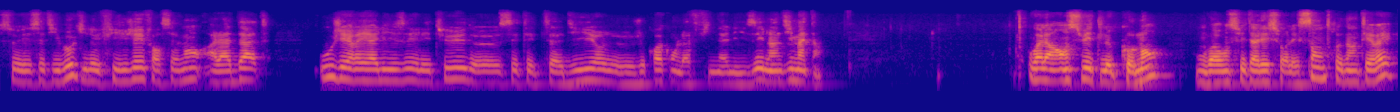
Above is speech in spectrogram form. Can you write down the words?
cet e-book, il est figé forcément à la date où j'ai réalisé l'étude, c'est-à-dire, je crois qu'on l'a finalisé lundi matin. Voilà, ensuite le comment. On va ensuite aller sur les centres d'intérêt.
